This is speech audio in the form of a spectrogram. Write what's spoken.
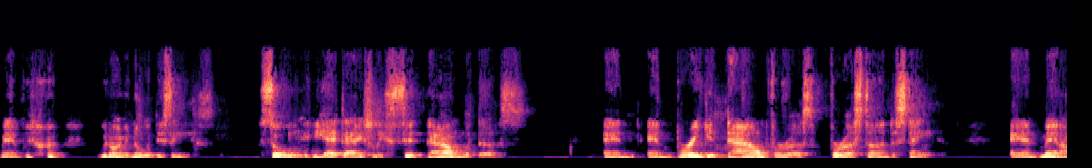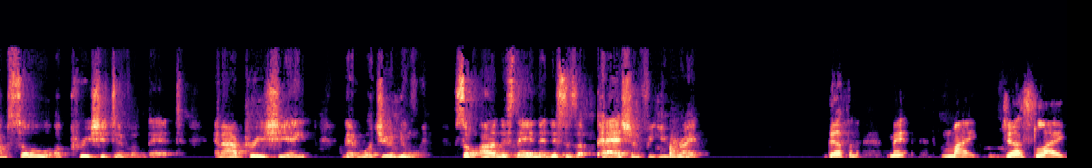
man, we don't, we don't even know what this is. So he had to actually sit down with us and and break it down for us for us to understand. And man, I'm so appreciative of that. And I appreciate that what you're doing. So I understand that this is a passion for you, right? Definitely. Man, Mike, just like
